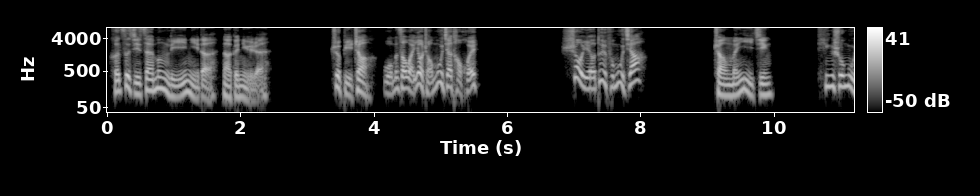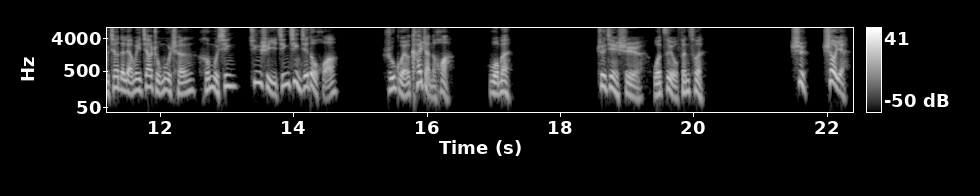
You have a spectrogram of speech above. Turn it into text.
和自己在梦里你的那个女人，这笔账我们早晚要找穆家讨回。少爷要对付穆家，掌门一惊。听说穆家的两位家主穆尘和穆星均是已经进阶斗皇，如果要开展的话，我们这件事我自有分寸。是少爷。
